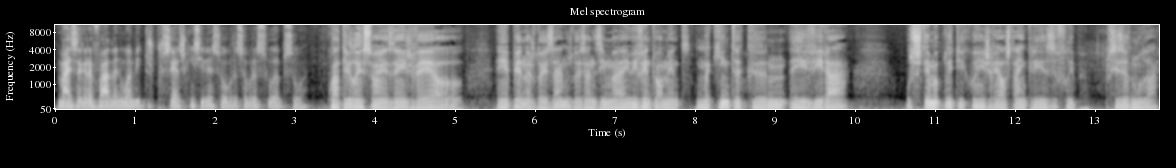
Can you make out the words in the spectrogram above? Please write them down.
mais agravada no âmbito dos processos que incidem sobre, sobre a sua pessoa. Quatro eleições em Israel em apenas dois anos, dois anos e meio, eventualmente uma quinta que hum, aí virá. O sistema político em Israel está em crise, Felipe? Precisa de mudar?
